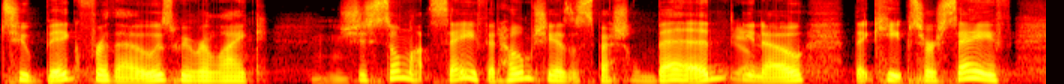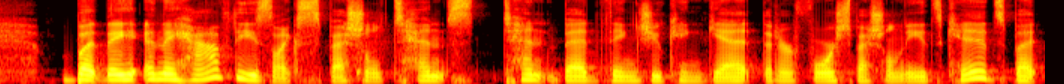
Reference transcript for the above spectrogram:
too big for those, we were like, she's still not safe at home. She has a special bed, you know, that keeps her safe. But they and they have these like special tents, tent bed things you can get that are for special needs kids, but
